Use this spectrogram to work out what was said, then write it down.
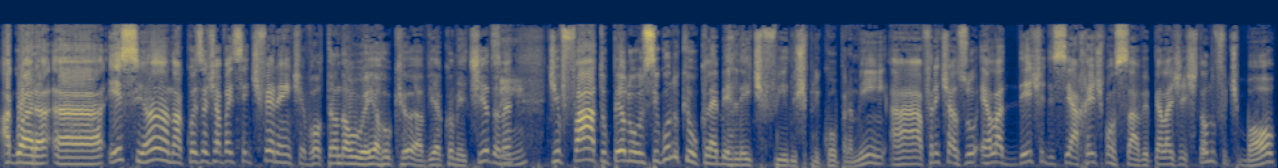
Agora, uh, esse ano a coisa já vai ser diferente, voltando ao erro que eu havia cometido, né? Sim. né? De fato, pelo segundo que o Kleber Leite Filho explicou para mim, a Frente Azul ela deixa de ser a responsável pela gestão do futebol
